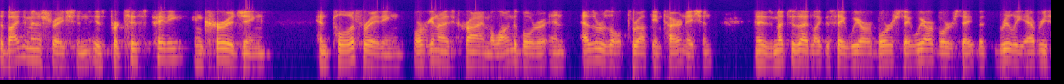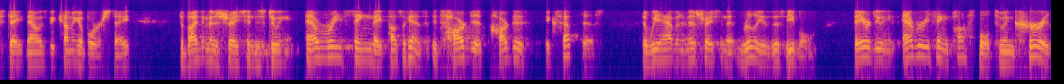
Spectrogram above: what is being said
the Biden administration is participating, encouraging and proliferating organized crime along the border and as a result throughout the entire nation. And as much as I'd like to say we are a border state, we are a border state, but really every state now is becoming a border state. The Biden administration is doing everything they possibly can. It's, hard to hard to accept this that we have an administration that really is this evil. They are doing everything possible to encourage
